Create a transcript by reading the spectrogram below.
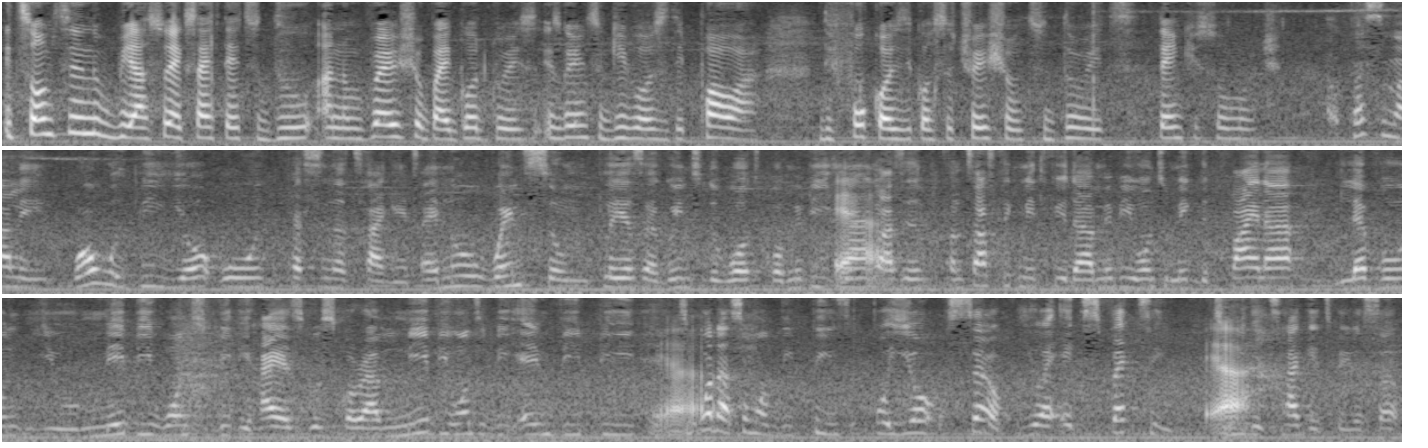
it's something we are so excited to do, and I'm very sure by God's grace, it's going to give us the power, the focus, the concentration to do it. Thank you so much. Uh, personally, what would be your own personal target? I know when some players are going to the World Cup, maybe yeah. you as a fantastic midfielder, maybe you want to make the final 11, you maybe want to be the highest goal scorer, maybe you want to be MVP. Yeah. So, what are some of the things for yourself you are expecting yeah. to be the target for yourself?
